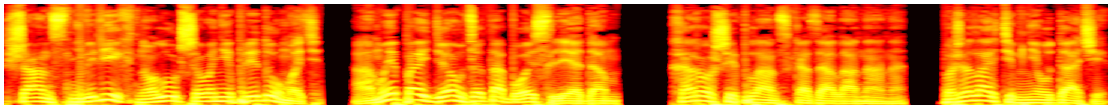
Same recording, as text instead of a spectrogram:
Шанс невелик, но лучшего не придумать. А мы пойдем за тобой следом». «Хороший план», – сказала Анана. «Пожелайте мне удачи».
